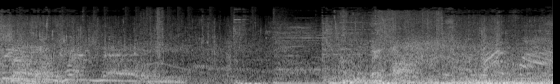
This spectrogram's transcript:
Feeding Wednesday! I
